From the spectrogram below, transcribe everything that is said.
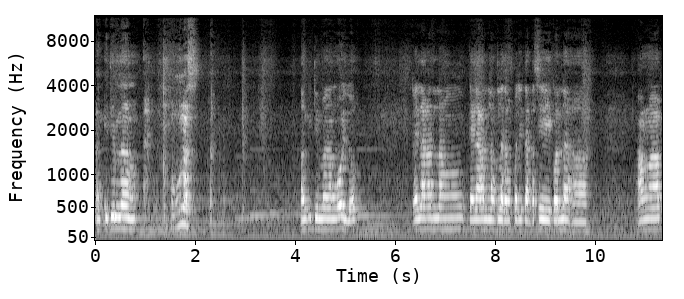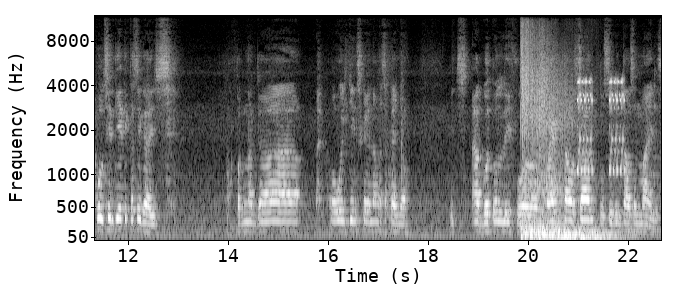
Ang itim ng pamunas. Ang itim ng oil, oh. Kailangan lang, kailangan lang talagang palitan kasi kon na, ah, ang ah, full synthetic kasi guys, pag nag ah, oil change kayo ng sasakyan nyo, it's uh, good only for 5,000 to 7,000 miles.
